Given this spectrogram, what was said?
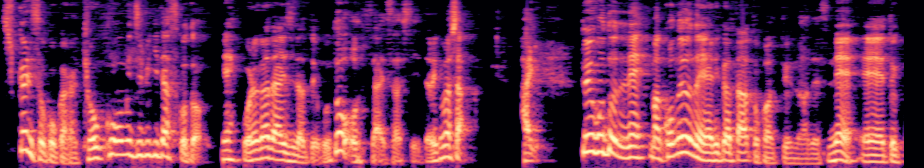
しっかりそこから教訓を導き出すこと、ね、これが大事だということをお伝えさせていただきました。はい。ということでね、まあ、このようなやり方とかっていうのはですね、えっ、ー、と、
